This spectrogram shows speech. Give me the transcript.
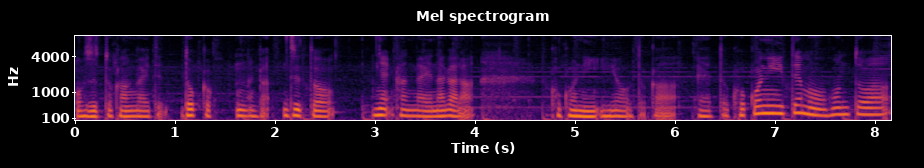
をずっと考えてどっかなんかずっとね考えながらここにいようとか、えーと、ここにいても本当は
